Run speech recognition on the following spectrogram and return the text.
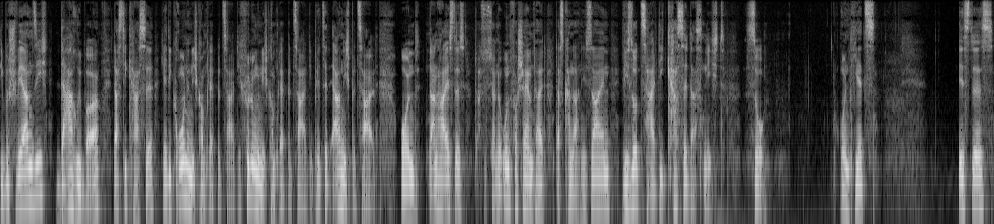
Die beschweren sich darüber, dass die Kasse ja die Krone nicht komplett bezahlt, die Füllung nicht komplett bezahlt, die PZR nicht bezahlt. Und dann heißt es, das ist ja eine Unverschämtheit, das kann doch nicht sein. Wieso zahlt die Kasse das nicht? So. Und jetzt ist es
